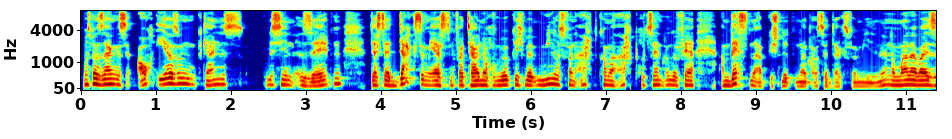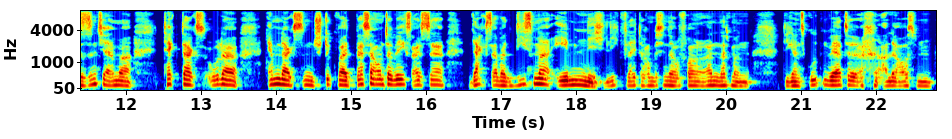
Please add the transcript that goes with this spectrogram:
muss man sagen, ist auch eher so ein kleines bisschen selten, dass der DAX im ersten Quartal noch wirklich mit Minus von 8,8 Prozent ungefähr am besten abgeschnitten hat aus der DAX-Familie. Ne? Normalerweise sind ja immer TechDAX oder MDAX ein Stück weit besser unterwegs als der DAX, aber diesmal eben nicht. Liegt vielleicht auch ein bisschen darauf voran, dass man die ganz guten Werte alle aus dem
